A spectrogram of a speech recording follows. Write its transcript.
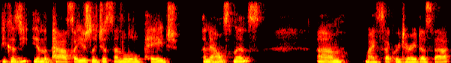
because in the past I usually just send a little page announcements. Um, my secretary does that,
